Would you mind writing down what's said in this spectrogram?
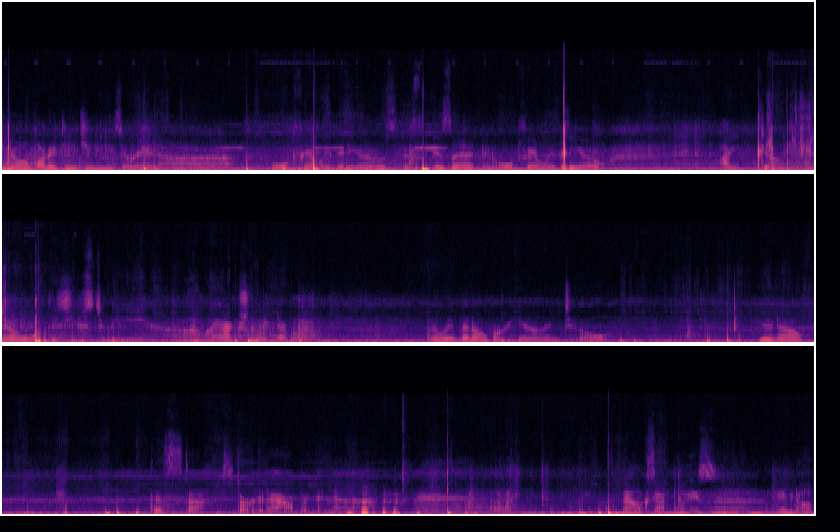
you know, a lot of DGs are in uh, old family videos. This isn't an old family video. I don't know what this used to be. Um, I actually would never really been over here until, you know, this stuff started happening. that looks of place. Maybe not.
